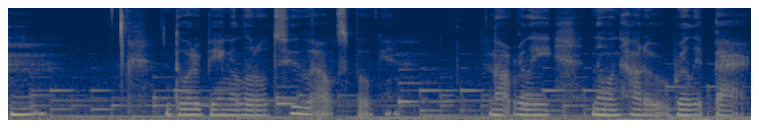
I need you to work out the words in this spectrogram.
Mm-hmm. Daughter being a little too outspoken, not really knowing how to reel it back,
